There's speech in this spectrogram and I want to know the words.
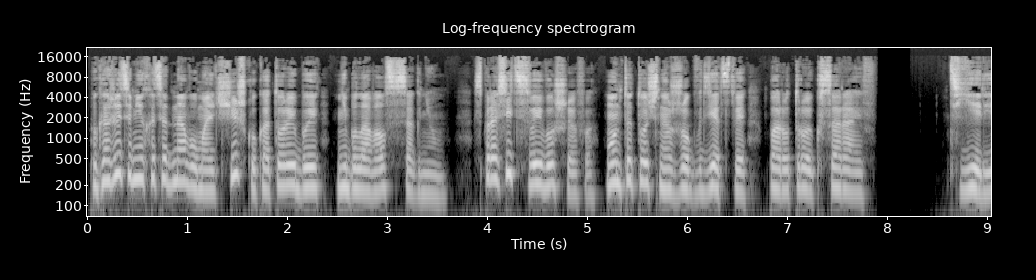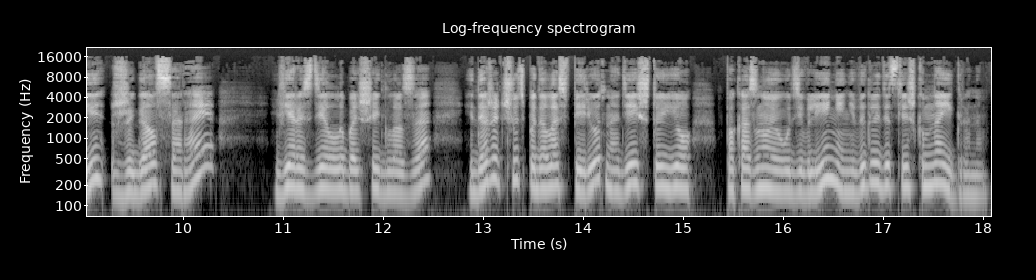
Покажите мне хоть одного мальчишку, который бы не баловался с огнем. Спросите своего шефа. Он-то точно сжег в детстве пару-тройку сараев». «Тьерри сжигал сараи?» Вера сделала большие глаза и даже чуть подалась вперед, надеясь, что ее показное удивление не выглядит слишком наигранным.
